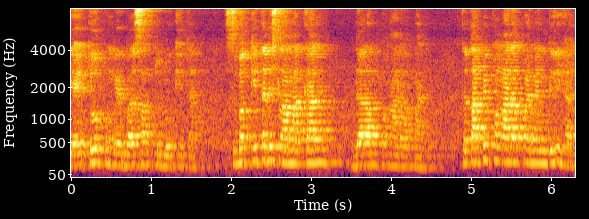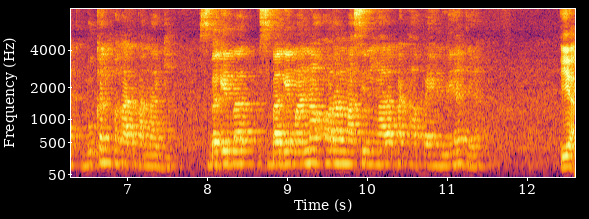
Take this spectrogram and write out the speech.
yaitu pembebasan tubuh kita. Sebab kita diselamatkan dalam pengharapan. Tetapi pengharapan yang dilihat bukan pengharapan lagi. Sebagai sebagaimana orang masih mengharapkan apa yang dilihatnya. Iya,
